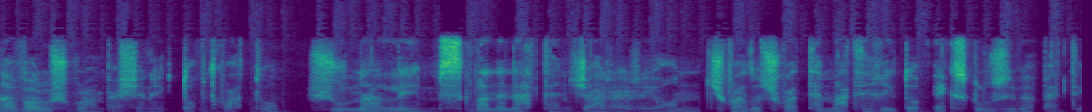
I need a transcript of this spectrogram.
ნავარუშკურამპე შენი დოპტქვათო ჟურნალი მსკვანენათენ ჯარერიონ ჩვადო ჩვა თემატირი დო ექსკლუზივე პეტი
